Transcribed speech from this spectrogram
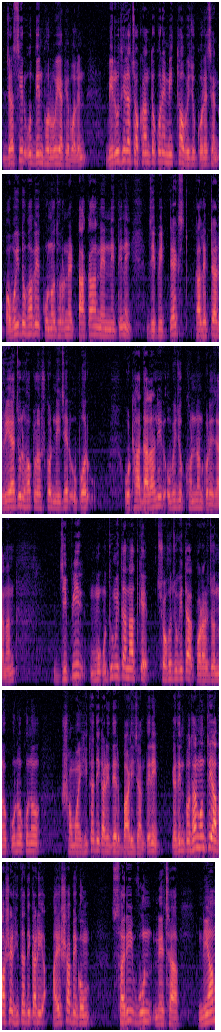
জসির উদ্দিন ভরবইয়াকে বলেন বিরোধীরা চক্রান্ত করে মিথ্যা অভিযোগ করেছেন। অবৈধভাবে কোনো ধরনের টাকা নেননি তিনি। GP tax collector Riazul Haque Laskar নিজের উপর ওঠা দালালির অভিযোগ খণ্ডন করে জানান। জিপির মধুমিতা নাথকে সহযোগিতা করার জন্য কোনো কোনো সময় হিতাধিকারীদের বাড়ি যান তিনি। এদিন প্রধানমন্ত্রী আবাসের হিতাধিকারী আয়েশা বেগম সারিউন নেছা, নিয়াম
